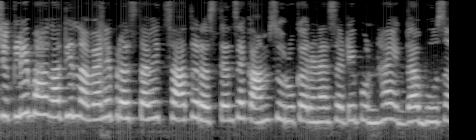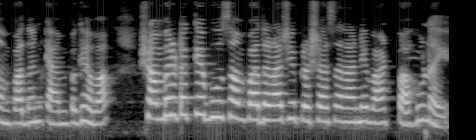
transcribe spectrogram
चिखली भागातील नव्याने प्रस्तावित सात रस्त्यांचे काम सुरू करण्यासाठी पुन्हा एकदा भूसंपादन कॅम्प घ्यावा. शंभर टक्के भूसंपादनाची प्रशासनाने वाट पाहू नये.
